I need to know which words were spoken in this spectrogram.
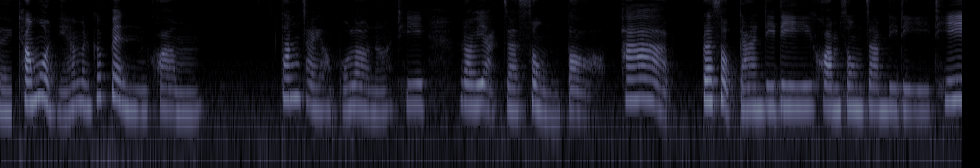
ย ทั้งหมดเนี้ยมันก็เป็นความตั้งใจของพวกเราเนาะที่เราอยากจะส่งต่อภาพประสบการณ์ดีๆ ความทรงจำดีๆ ที่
